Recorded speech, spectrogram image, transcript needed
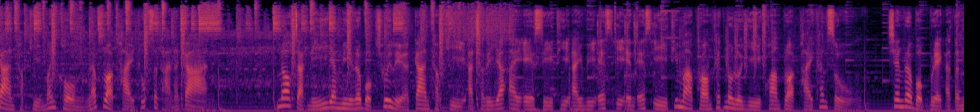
การขับขี่มั่นคง และปลอดภัยทุกสถานการณ์นอกจากนี้ยังมีระบบช่วยเหลือการขับขี่อัจฉริยะ IACT IVS ENSE ที่มาพร้อมเทคโนโลยีความปลอดภัยขั้นสูง เช่นระบบเบรกอัตโน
